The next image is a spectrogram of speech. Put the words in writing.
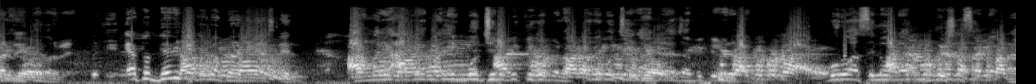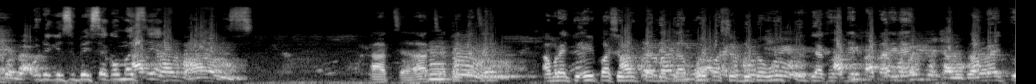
পারবে। এত দেরি কেন আপনারা নিয়ে আসলেন? আমার আগে মালিক বলছিল বিক্রি করবে না। পরে বলছে বিক্রি গরু আছিল অনেক ওটা কিছু বেচে কমাইছে আচ্ছা আচ্ছা ঠিক আছে। আমরা একটু এই পাশে উঠটা দেখলাম, ওই পাশে দুটো উট কিন্তু এখন দেখতে পারি না আমরা একটু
